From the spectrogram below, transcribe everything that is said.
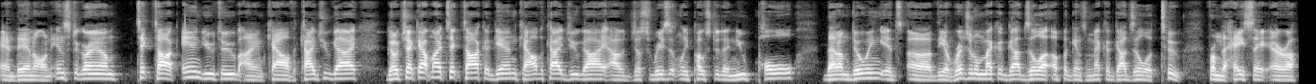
And then on Instagram, TikTok, and YouTube, I am Cal the Kaiju Guy. Go check out my TikTok again, Cal the Kaiju Guy. I just recently posted a new poll that I'm doing. It's uh, the original Mecha Godzilla up against Mecha Godzilla 2 from the Heisei era.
